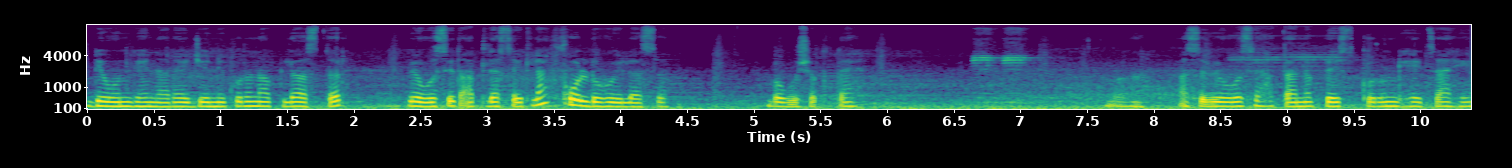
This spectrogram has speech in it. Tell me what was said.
देऊन घेणार आहे जेणेकरून आपलं अस्तर व्यवस्थित आतल्या साईडला फोल्ड होईल असं बघू शकताय. बघा असं व्यवस्थित हातानं प्रेस करून घ्यायचं आहे.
